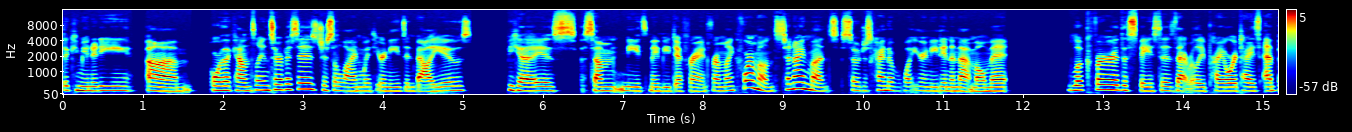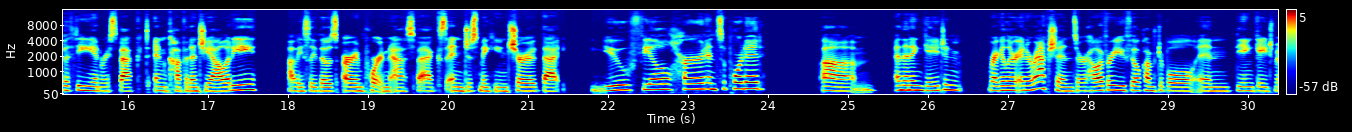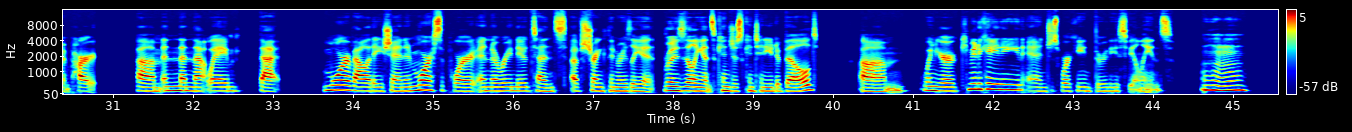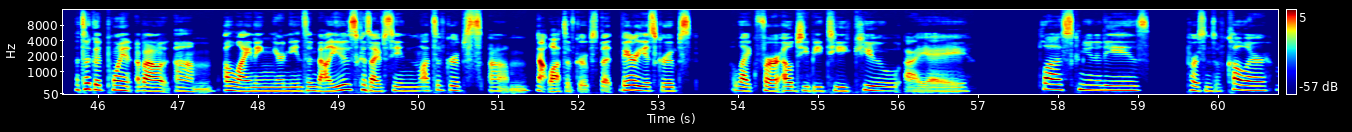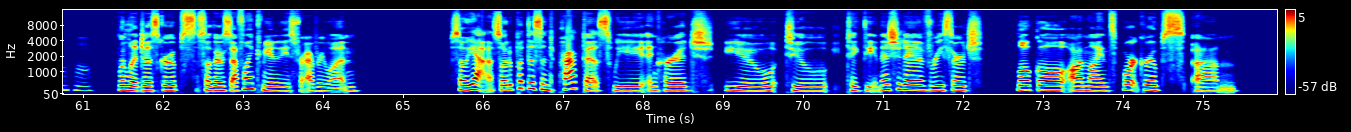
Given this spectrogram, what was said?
the community um, or the counseling services just align with your needs and values because some needs may be different from like four months to nine months. So just kind of what you're needing in that moment. Look for the spaces that really prioritize empathy and respect and confidentiality. Obviously, those are important aspects and just making sure that you feel heard and supported. Um, and then engage in regular interactions or however you feel comfortable in the engagement part. Um, and then that way, that more validation and more support and a renewed sense of strength and resilient, resilience can just continue to build um, when you're communicating and just working through these feelings. Mm-hmm. That's a good point about um, aligning your needs and values because I've seen lots of groups, um, not lots of groups, but various groups, like for LGBTQIA plus communities, persons of color, mm-hmm. religious groups. So there's definitely communities for everyone. So, yeah, so to put this into practice, we encourage you to take the initiative, research local online support groups um,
